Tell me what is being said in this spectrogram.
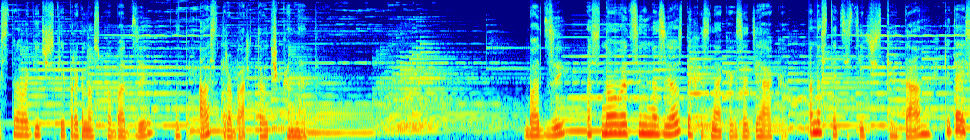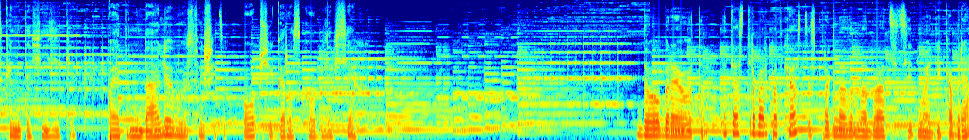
Астрологический прогноз по Бадзи от astrobar.net Бадзи основывается не на звездах и знаках зодиака, а на статистических данных китайской метафизики, поэтому далее вы услышите общий гороскоп для всех. Доброе утро! Это Астробар подкаст с прогнозом на 27 декабря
